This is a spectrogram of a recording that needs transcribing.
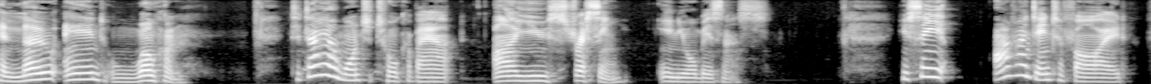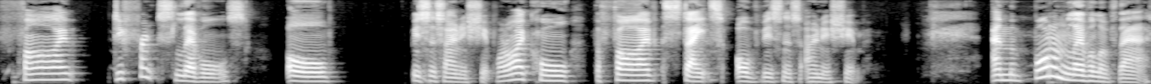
Hello and welcome. Today I want to talk about are you stressing in your business? You see, I've identified five different levels of business ownership, what I call the five states of business ownership. And the bottom level of that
